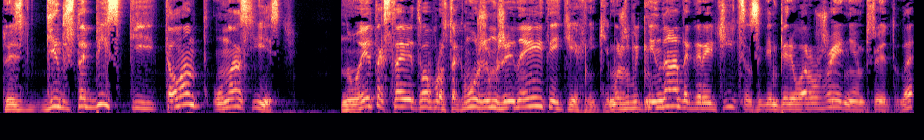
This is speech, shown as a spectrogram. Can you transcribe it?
То есть генштабистский талант у нас есть. Но это ставит вопрос, так можем же и на этой технике. Может быть, не надо горячиться с этим перевооружением, все это, да?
